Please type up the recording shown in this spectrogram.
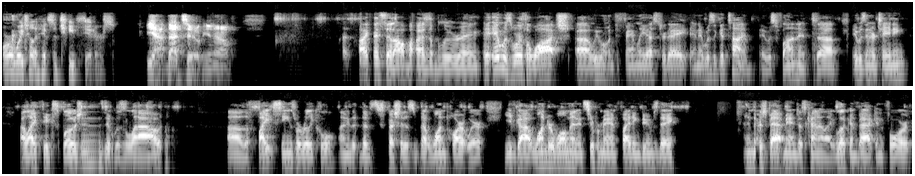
Or wait till it hits the cheap theaters. yeah, that too. You know. like I said, I'll buy the Blu-ray. It, it was worth a watch. Uh, we went with the family yesterday, and it was a good time. It was fun. It uh, it was entertaining. I liked the explosions. It was loud. Uh, the fight scenes were really cool. I mean, th- there's especially this, that one part where you've got Wonder Woman and Superman fighting Doomsday, and there's Batman just kind of like looking back and forth,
